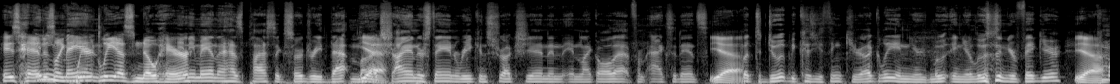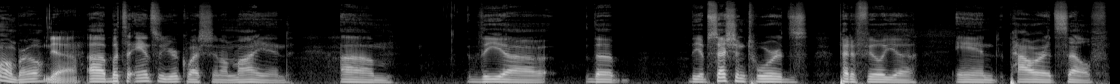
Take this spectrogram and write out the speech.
His head is like man- weirdly has no hair. any man that has plastic surgery that much, Yeah. I understand reconstruction and, and like all that from accidents. Yeah. But to do it because you think you're ugly and you're mo- and you're losing your figure, Yeah. come on, bro. yeah, Uh, but to answer your question on my end, um, the uh, the the obsession towards pedophilia and power itself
